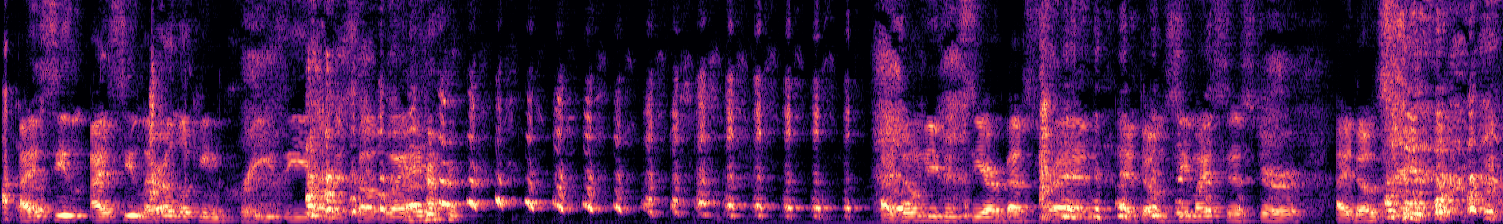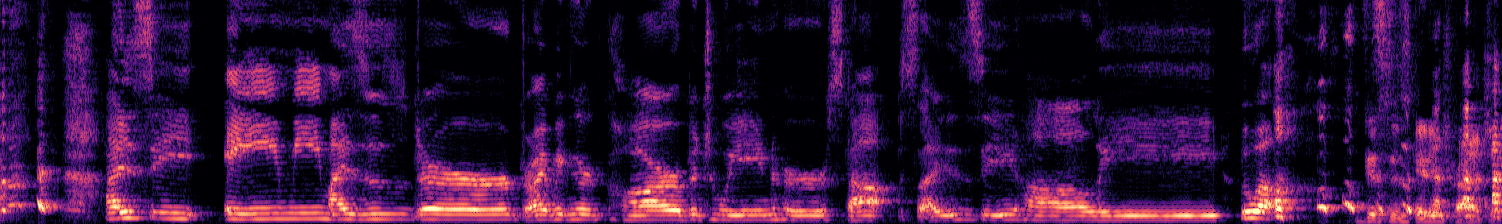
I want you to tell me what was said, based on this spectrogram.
I see I see Lara looking crazy on the subway. I don't even see our best friend. I don't see my sister. I don't see. I see Amy, my sister, driving her car between her stops. I see Holly. Who else? This is getting tragic.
